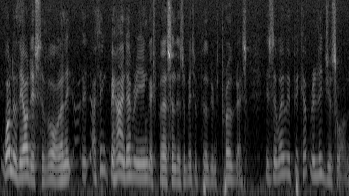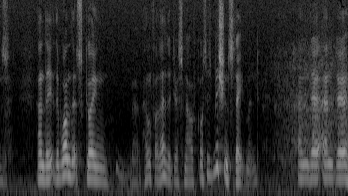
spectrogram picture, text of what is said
One of the oddest of all, and it, it, I think behind every English person there's a bit of Pilgrim's Progress, is the way we pick up religious ones. And the, the one that's going uh, hell for leather just now, of course, is mission statement. and uh, and uh,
